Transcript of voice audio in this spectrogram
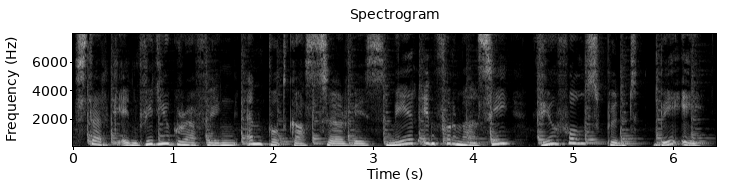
Sterk in videographing en podcastservice. Meer informatie viewfalls.be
